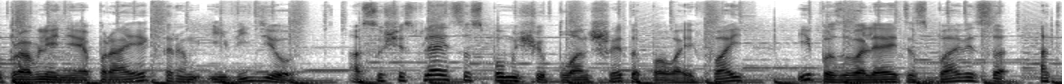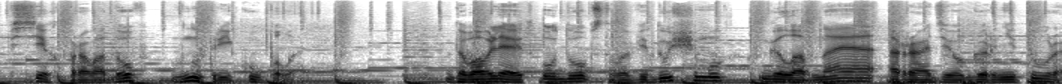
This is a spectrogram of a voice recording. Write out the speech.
Управление проектором и видео осуществляется с помощью планшета по Wi-Fi и позволяет избавиться от всех проводов внутри купола. Добавляет удобство ведущему головная радиогарнитура.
